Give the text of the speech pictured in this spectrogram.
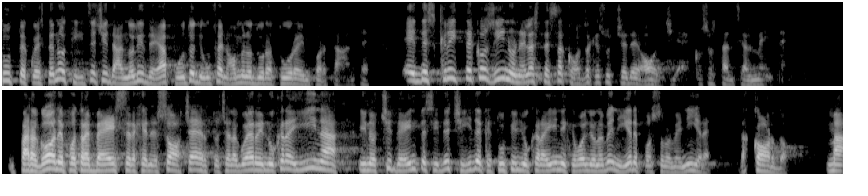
tutte queste notizie ci danno l'idea appunto di un fenomeno duraturo e importante. E descritte così non è la stessa cosa che succede oggi, ecco, sostanzialmente. Il paragone potrebbe essere che ne so, certo, c'è la guerra in Ucraina, in Occidente si decide che tutti gli ucraini che vogliono venire possono venire, d'accordo, ma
